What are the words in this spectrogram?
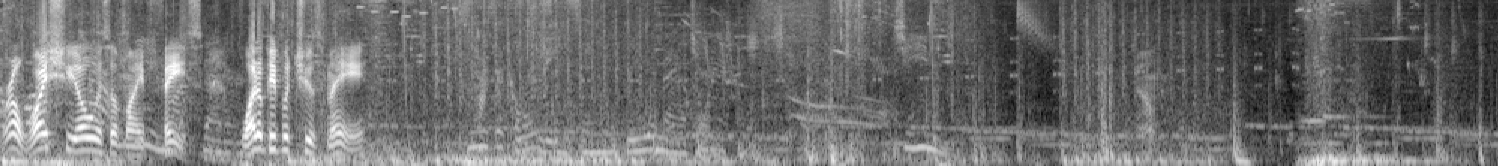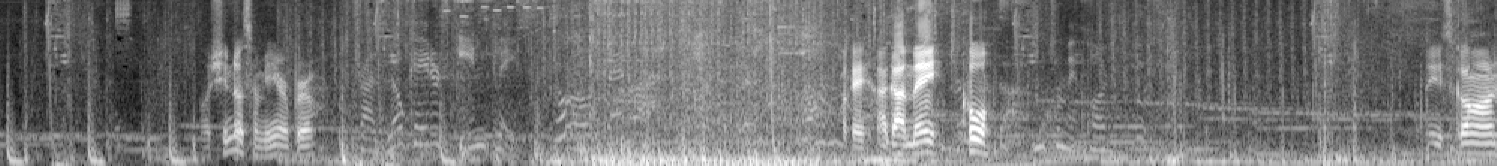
Bro, why is she always on my face? Why do people choose Mei? Oh, she knows I'm here, bro. Translocators in place. Okay, I got Mei. Cool. Mei's gone.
